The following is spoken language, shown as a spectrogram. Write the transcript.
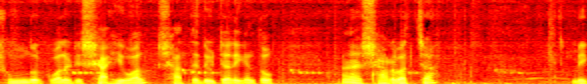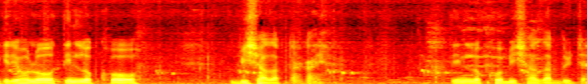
সুন্দর কোয়ালিটির শাহিওয়াল। সাথে দুইটারই কিন্তু ষাঁড় বাচ্চা। বিক্রি হলো তিন লক্ষ বিশ হাজার টাকায়। তিন লক্ষ বিশ হাজার দুইটা।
